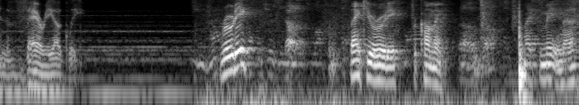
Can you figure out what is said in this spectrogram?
and the very ugly. Rudy? Thank you, Rudy, for coming. Oh, nice to meet you, man.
